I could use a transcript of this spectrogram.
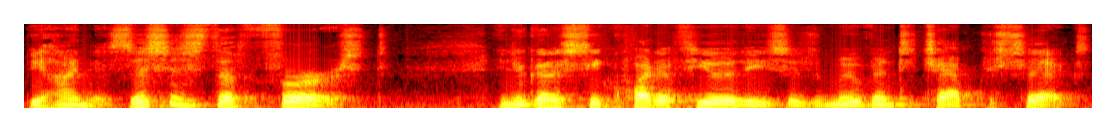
behind this. This is the first, and you're going to see quite a few of these as we move into chapter six.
